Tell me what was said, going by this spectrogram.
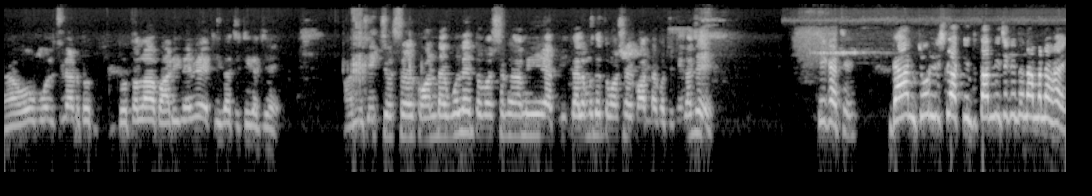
হ্যাঁ, ও বলছিল একটা দোতলা বাড়ি নেবে। ঠিক আছে ঠিক আছে। আমি দেখছি ওর সঙ্গে কন্ট্যাক্ট বলে তোমার সঙ্গে আমি বিকালের মধ্যে তোমার সঙ্গে কন্ট্যাক্ট করছি ঠিক আছে? ঠিক আছে। ডান চল্লিশ লাখ কিন্তু তার নিচে কিন্তু নামবে না ভাই।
